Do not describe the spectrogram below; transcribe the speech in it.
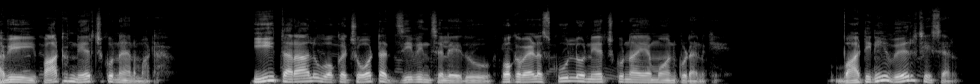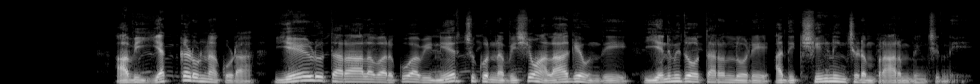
అవి పాఠం నేర్చుకున్నాయన్నమాట. ఈ తరాలు ఒక చోట జీవించలేదు ఒకవేళ స్కూల్లో నేర్చుకున్నాయేమో అనుకోడానికి వాటిని వేరు చేశారు. అవి ఎక్కడున్నా కూడా ఏడు తరాల వరకు అవి నేర్చుకున్న విషయం అలాగే ఉంది. ఎనిమిదో తరంలోనే అది క్షీణించడం ప్రారంభించింది.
